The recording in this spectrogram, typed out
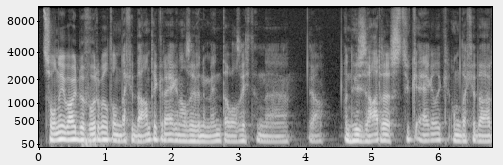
het Zonnewoud bijvoorbeeld, om dat gedaan te krijgen als evenement, dat was echt een, eh ja, een huzarenstuk eigenlijk. Omdat je daar...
